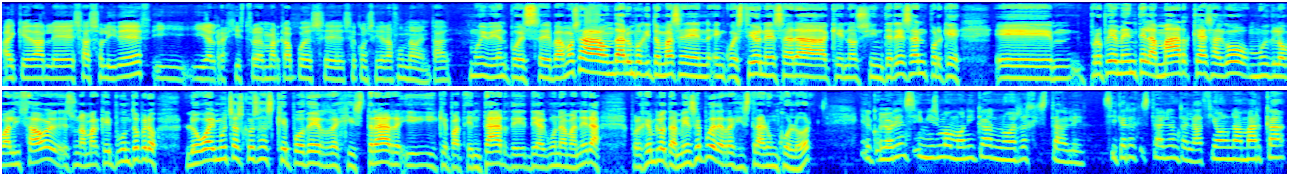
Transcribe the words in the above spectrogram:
hay que darle esa solidez y, el registro de marca pues se considera fundamental. Muy bien, pues eh, vamos a ahondar un poquito más en, en, cuestiones ahora que nos interesan porque eh, propiamente la marca es algo muy globalizado, es una marca y punto, pero luego hay muchas cosas que poder registrar y, y que patentar de, de alguna manera. Por ejemplo, ¿también se puede registrar un color? El color en sí mismo, Mónica, no es registrable. Sí que es registrable en relación a una marca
